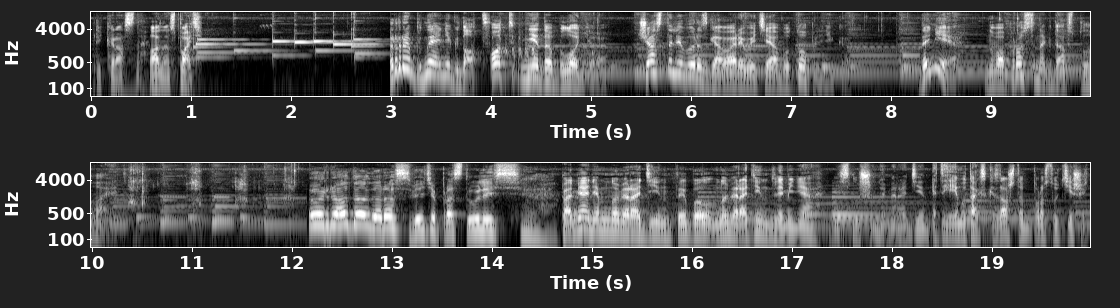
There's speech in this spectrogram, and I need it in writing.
Прекрасно. Ладно, спать. Рыбный анекдот от недоблогера. Часто ли вы разговариваете об утопленниках? Да не, но вопрос иногда всплывает. Рано на рассвете проснулись. Помянем номер один. Ты был номер один для меня. Не слушай номер один. Это я ему так сказал, чтобы просто утешить.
